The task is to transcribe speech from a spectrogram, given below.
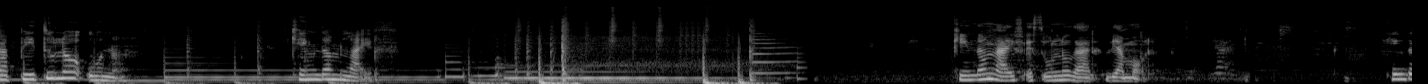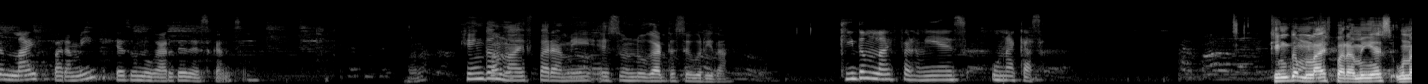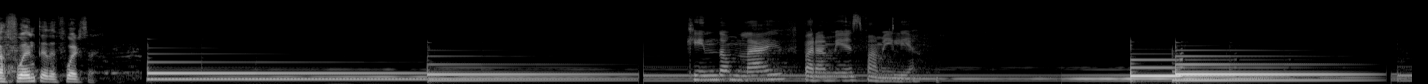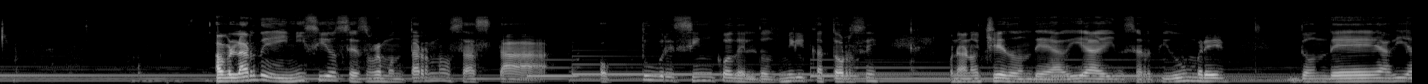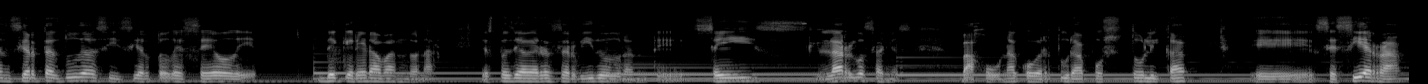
Capítulo 1 Kingdom Life Kingdom Life es un lugar de amor. Kingdom Life para mí es un lugar de descanso. Kingdom Life para mí es un lugar de seguridad. Kingdom Life para mí es una casa. Kingdom Life para mí es una fuente de fuerza. Kingdom Life para mí es familia. Hablar de inicios es remontarnos hasta octubre 5 del 2014, una noche donde había incertidumbre, donde habían ciertas dudas y cierto deseo de, de querer abandonar. Después de haber servido durante seis largos años bajo una cobertura apostólica, eh, se cierra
